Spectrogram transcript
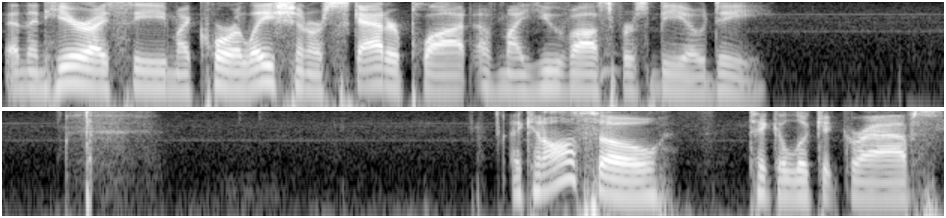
And then here I see my correlation or scatter plot of my UVAS versus BOD. I can also take a look at graphs.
